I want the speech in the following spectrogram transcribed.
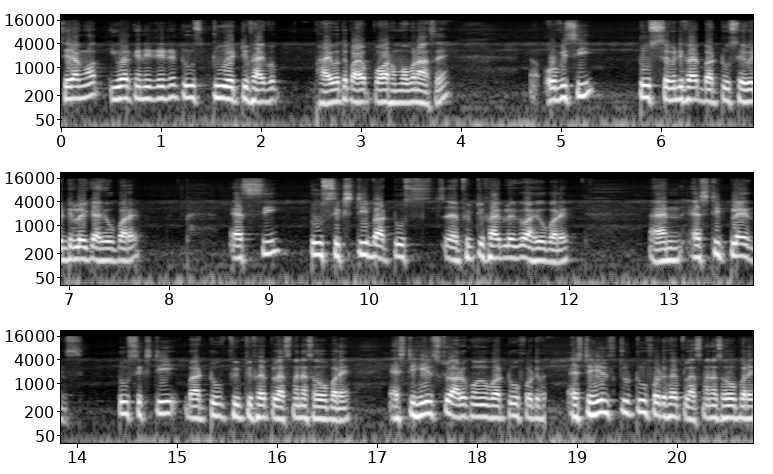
চিৰাঙত ইউ আৰ কেণ্ডিডেটে টু টু এইট্টি ফাইভ ফাইভতে পোৱাৰ সম্ভাৱনা আছে O' B C two seventy five বা টু ছেভেণ্টিলৈকে আহিব পাৰে। এছ চি টু ছিক্সটি বা টু ফিফটি ফাইভলৈকেও আহিব পাৰে। And S T plains two sixty বা two fifty five plus minus হ'ব পাৰে। এছ টি হিলছটো আৰু কমিব পাৰে two forty five S T hills two two forty five plus minus হ'ব পাৰে।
